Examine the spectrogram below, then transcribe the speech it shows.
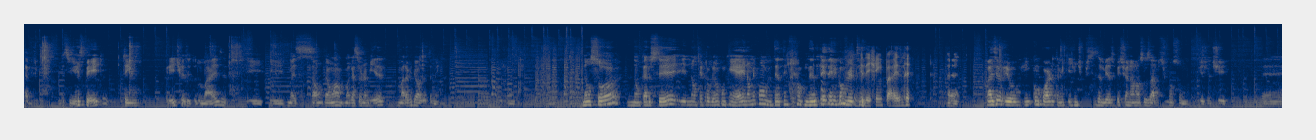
é, assim, respeito, tenho críticas e tudo mais, e, e, mas são, é uma, uma gastronomia maravilhosa também. Não sou, não quero ser e não tem problema com quem é e não me tentem, tentem me converter. Me deixa em paz, né? É. Mas eu, eu, concordo também que a gente precisa mesmo questionar nossos hábitos de consumo, porque a gente é,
